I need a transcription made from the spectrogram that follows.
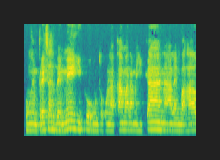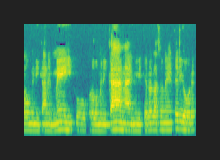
con empresas de México, junto con la Cámara Mexicana, la Embajada Dominicana en México, Pro Dominicana, el Ministerio de Relaciones Exteriores,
